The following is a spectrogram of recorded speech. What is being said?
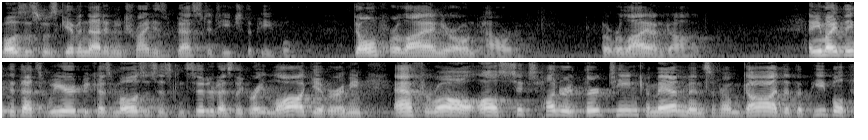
Moses was given that, and he tried his best to teach the people. Don't rely on your own power, but rely on God. And you might think that that's weird because Moses is considered as the great lawgiver. I mean, after all, all 613 commandments from God that the people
